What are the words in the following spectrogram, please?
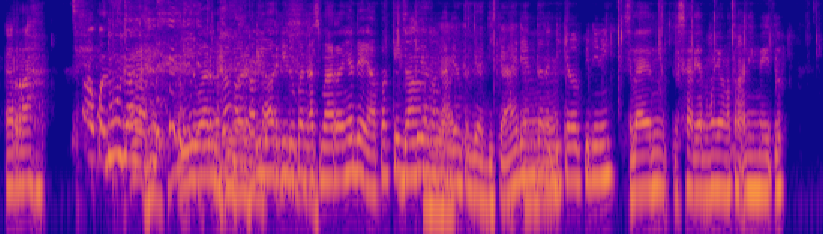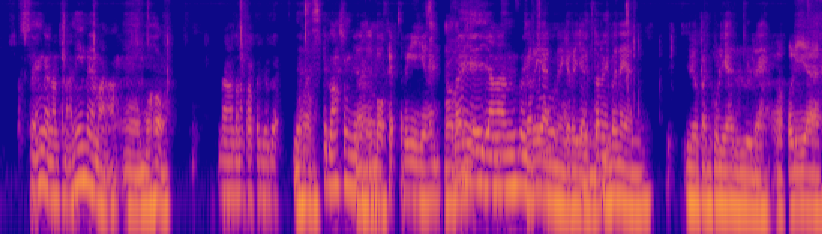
era Apa dulu jangan. di luar di luar, di kakak. luar kehidupan asmaranya deh apa kayak gitu Jangan, yang kakak. ada yang terjadi kah di antara Hmm. di Kelvin ini Selain keseharianmu yang nonton anime itu. Saya nggak nonton anime maaf. Oh, bohong. Nggak nonton apa apa juga. Ya, Bohong. skip langsung ya. Nonton bokep lagi kan. oh, Oh iya jangan. kerian nih kerian gimana ya kehidupan kuliah dulu deh Oh, kuliah.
